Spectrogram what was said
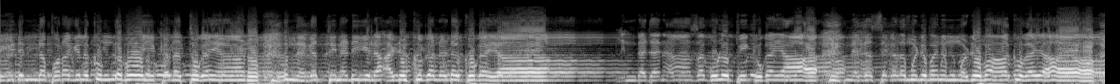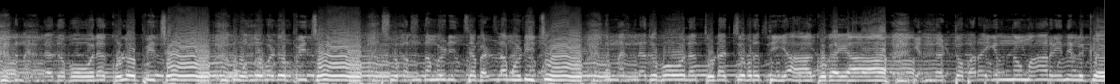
വീടിന്റെ പുറകിൽ കൊണ്ടുപോയി കിടത്തുകയാണ് നഖത്തിനടിയിൽ അഴുക്കുകൾ എടുക്കുകയാ. നിന്റെ ജനാസ കുളിപ്പിക്കുകയാ. നജസ്സുകൾ മുഴുവനും ഒഴിവാക്കുകയാ. നല്ലതുപോലെ കുളിപ്പിച്ചു ഒന്നുപടുപ്പിച്ചു സുഗന്ധമൊഴിച്ച വെള്ളമൊഴിച്ചു നല്ലതുപോലെ തുടച്ചു വൃത്തിയാക്കുകയാ. എന്നിട്ട് പറയുന്നു മാറി നിൽക്കൂ.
